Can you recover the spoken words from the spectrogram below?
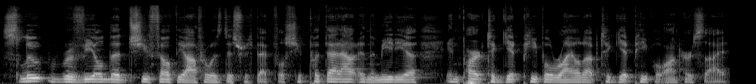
Sloot revealed that she felt the offer was disrespectful. She put that out in the media in part to get people riled up, to get people on her side.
